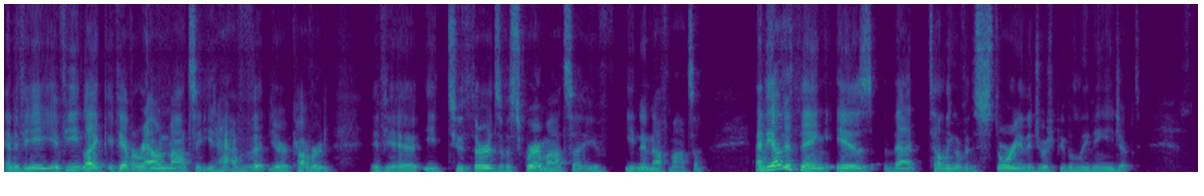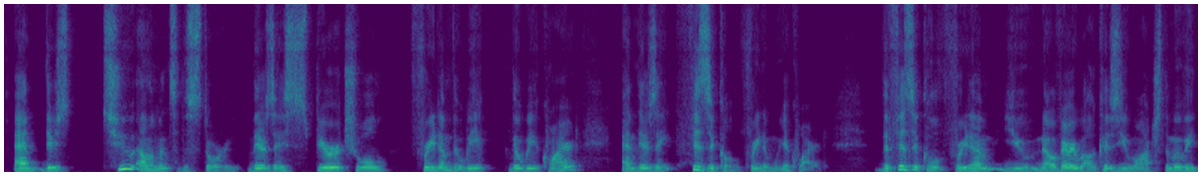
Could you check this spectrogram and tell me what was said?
and if you if you eat like if you have a round matzah, eat half of it, you're covered. If you eat two thirds of a square matzah, you've eaten enough matzah. And the other thing is that telling over the story of the Jewish people leaving Egypt. And there's two elements of the story. There's a spiritual freedom that we that we acquired, and there's a physical freedom we acquired. The physical freedom you know very well because you watched the movie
